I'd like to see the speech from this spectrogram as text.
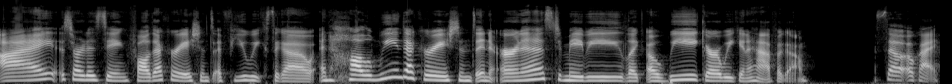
I started seeing fall decorations a few weeks ago and Halloween decorations in earnest maybe like a week or a week and a half ago. So, okay.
